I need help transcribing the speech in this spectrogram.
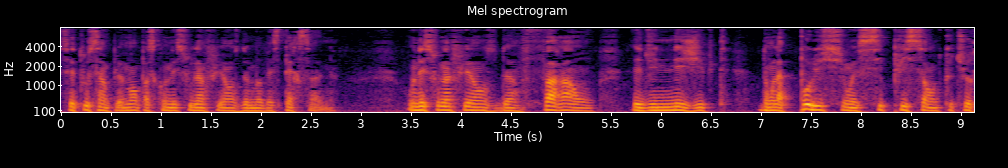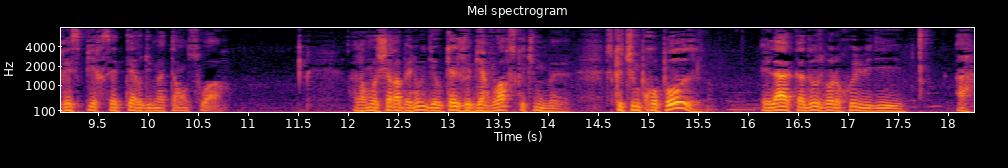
c'est tout simplement parce qu'on est sous l'influence de mauvaises personnes. On est sous l'influence d'un pharaon et d'une Égypte dont la pollution est si puissante que tu respires cette air du matin au soir. Alors mon cher Rabbeinu dit Ok, je veux bien voir ce que tu me, proposes. Et là, Kadosh Baruch lui dit Ah,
